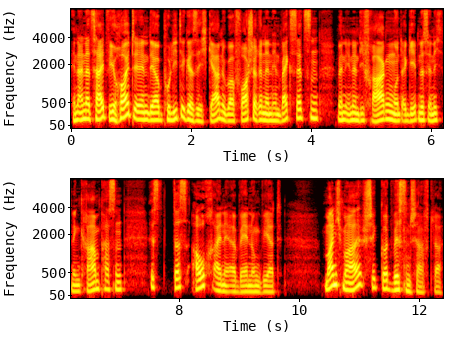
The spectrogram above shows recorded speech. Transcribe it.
In einer Zeit wie heute, in der Politiker sich gern über Forscherinnen hinwegsetzen, wenn ihnen die Fragen und Ergebnisse nicht in den Kram passen, ist das auch eine Erwähnung wert. Manchmal schickt Gott Wissenschaftler,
